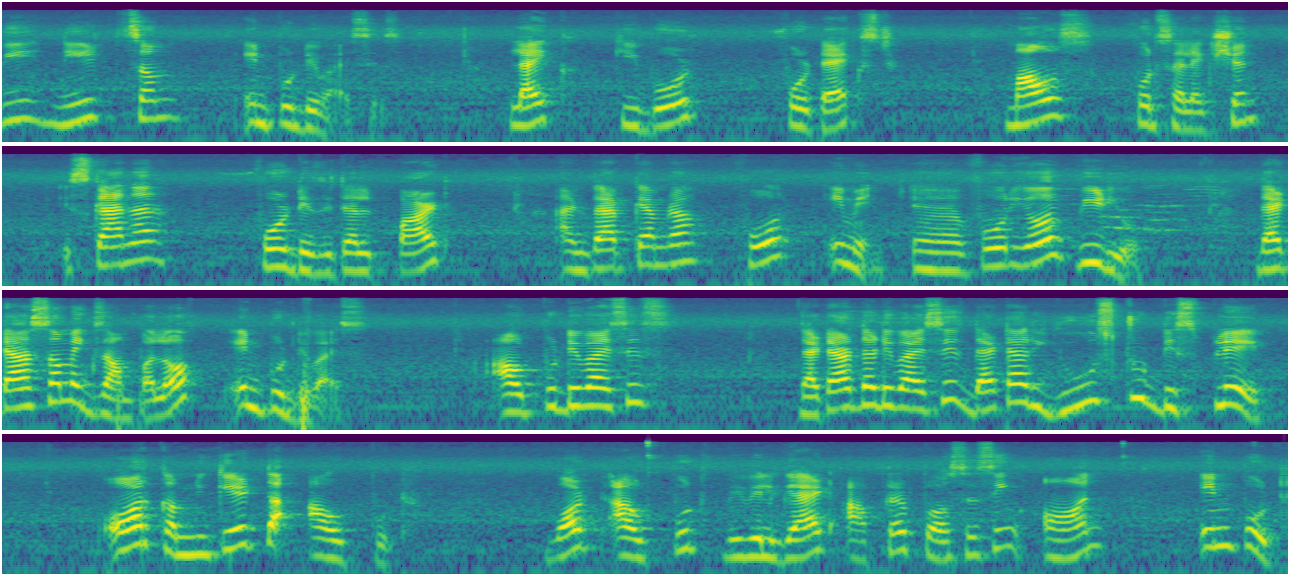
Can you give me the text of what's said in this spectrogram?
we need some input devices like keyboard for text mouse for selection scanner for digital part and web camera for image uh, for your video that are some example of input device. Output devices that are the devices that are used to display or communicate the output. What output we will get after processing on input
